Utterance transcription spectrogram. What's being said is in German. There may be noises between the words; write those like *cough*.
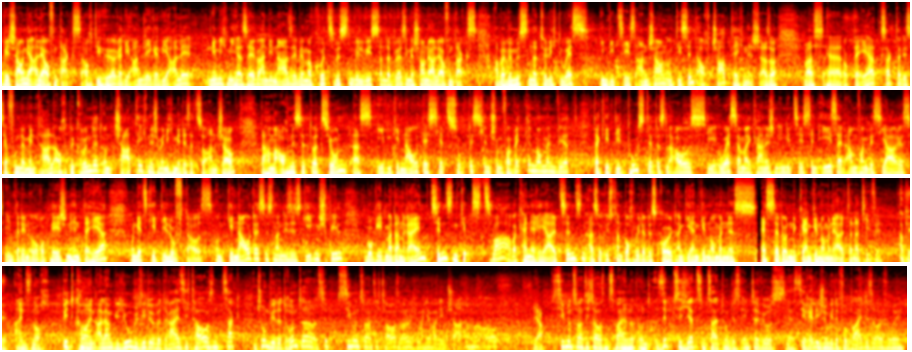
Wir schauen ja alle auf den DAX, auch die Hörer, die Anleger, wir alle, nehme ich mich ja selber an die Nase, wenn man kurz wissen will, wie es an der Börse, wir schauen ja alle auf den DAX. Aber wir müssen natürlich die US-Indizes anschauen und die sind auch charttechnisch. Also was Herr Dr. Erhard gesagt hat, ist ja fundamental auch begründet und charttechnisch, wenn ich mir das jetzt so anschaue, da haben wir auch eine Situation, dass eben genau das jetzt so ein bisschen schon vorweggenommen wird. Da geht die Puste ein bisschen aus. Die US-amerikanischen Indizes sind eh seit Anfang des Jahres hinter den europäischen hinter hinterher und jetzt geht die Luft aus. Und genau das ist dann dieses Gegenspiel. Wo geht man dann rein? Zinsen gibt es zwar, aber keine Realzinsen, also ist dann doch wieder das Gold ein gern genommenes Asset und eine gern genommene Alternative. Okay, eins noch. Bitcoin, alle haben gejubelt, wieder über 30.000, zack, und schon wieder drunter, 27.000. Warte, ich mache hier mal den Chart nochmal auf. Ja. 27.270 jetzt zum Zeitpunkt des Interviews. Ja, ist die Rallye schon wieder vorbei, diese Euphorie?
